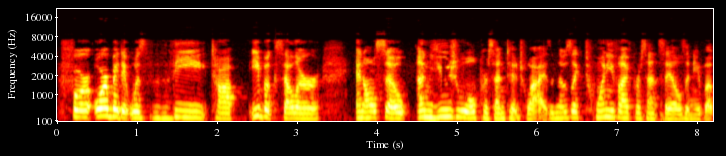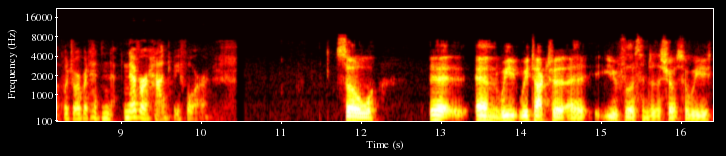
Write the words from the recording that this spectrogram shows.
for Orbit it was the top ebook seller and also unusual percentage wise. And there was like 25% sales in ebook, which Orbit had n- never had before. So, and we we talked to uh, you've listened to the show, so we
